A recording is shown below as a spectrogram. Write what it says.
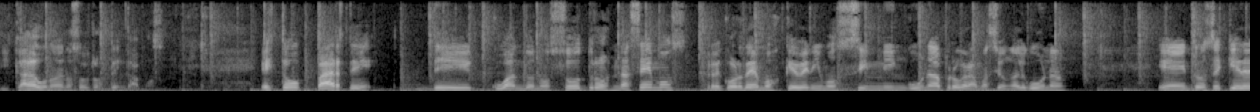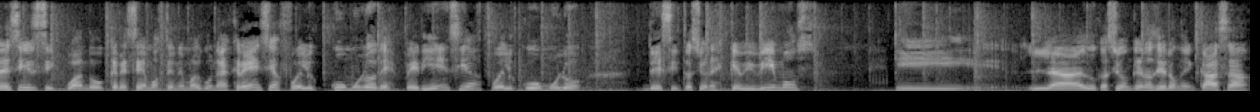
y cada uno de nosotros tengamos. Esto parte de cuando nosotros nacemos, recordemos que venimos sin ninguna programación alguna. Entonces quiere decir si cuando crecemos tenemos algunas creencias, fue el cúmulo de experiencia, fue el cúmulo de situaciones que vivimos y la educación que nos dieron en casa,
